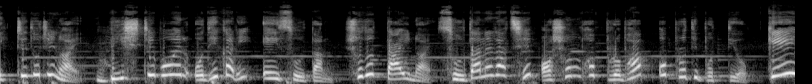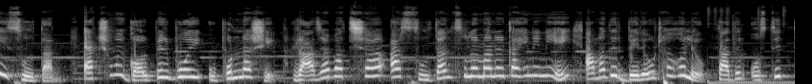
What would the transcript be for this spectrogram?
একটি দুটি নয়, বিশটি বইয়ের অধিকারী এই সুলতান। শুধু তাই নয়, সুলতানের আছে অসম্ভব প্রভাব ও প্রতিপত্তিও। কে এই সুলতান? একসময় গল্পের বই, উপন্যাসে রাজা বাদশাহ আর সুলতান সুলেমানের কাহিনী নিয়েই আমাদের বেড়ে ওঠা হলেও তাদের অস্তিত্ব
